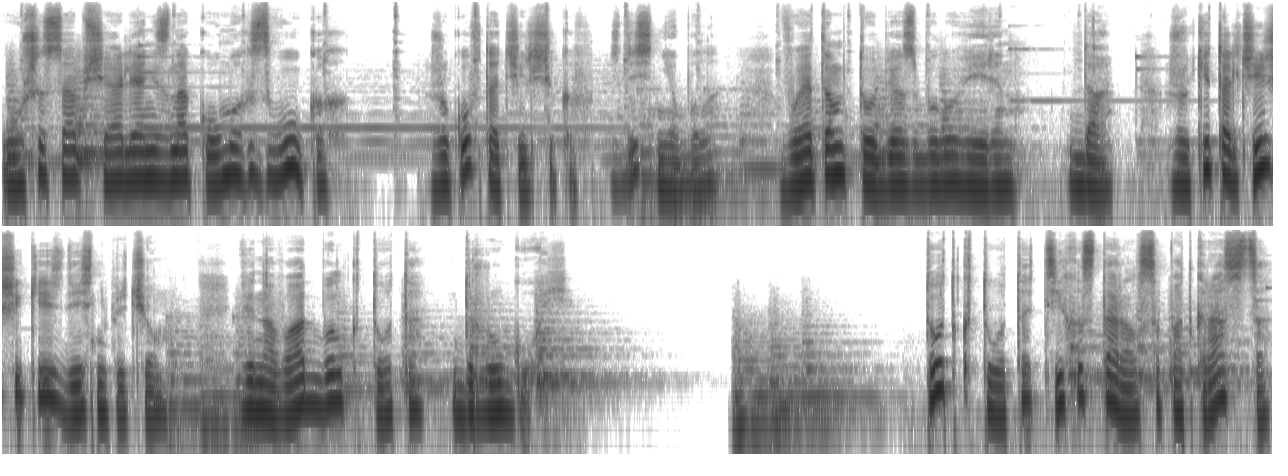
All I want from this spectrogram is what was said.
Уши сообщали о незнакомых звуках. Жуков-точильщиков здесь не было. В этом Тобиас был уверен. Да, Жуки-тальчильщики здесь ни при чем. Виноват был кто-то другой. Тот кто-то тихо старался подкрасться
